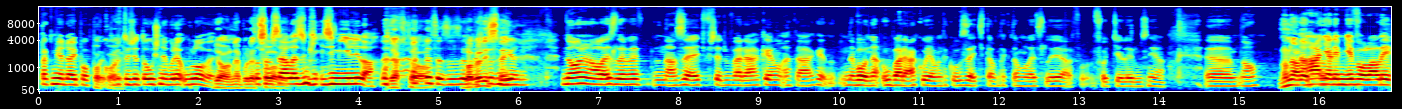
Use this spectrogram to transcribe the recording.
tak mě dají pokoj, Pokoj. protože to už nebude úlovek. Jo, nebude To co jsem se ale zmí, zmílila. Jak to? to jsem se Lovili jste zmílila. No, no, no, lezli mi na zeď před barákem a tak, nebo na, u baráku, já mám takovou zeď tam, tak tam lezli a fo- fotili různě. A, e, no, No, no, ale- Naháněli mě, volali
